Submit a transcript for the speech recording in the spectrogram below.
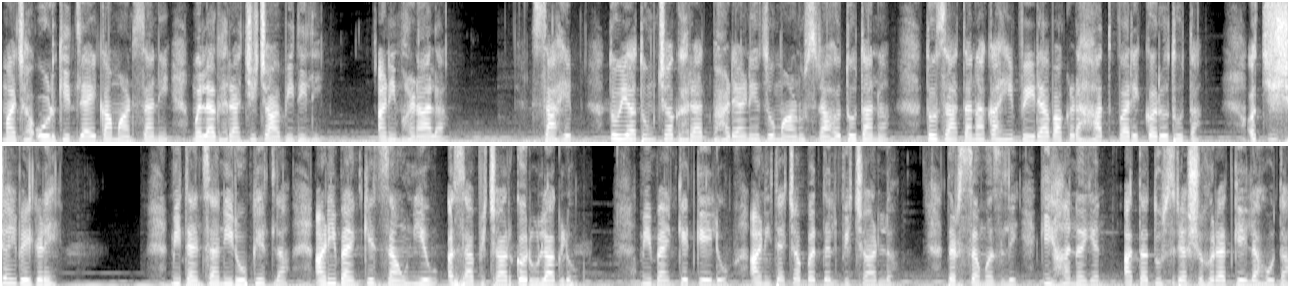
माझ्या ओळखीतल्या एका माणसाने मला घराची चावी दिली आणि म्हणाला साहेब तो या तुमच्या घरात भाड्याने जो माणूस राहत होता ना तो जाताना काही वेडावाकडा हातवारे करत होता. अतिशय वेगळे. मी त्यांचा निरोप घेतला आणि बँकेत जाऊन येऊ असा विचार करू लागलो. मी बँकेत गेलो आणि त्याच्याबद्दल विचारलं. तर समजले की हा नयन आता दुसऱ्या शहरात गेला होता.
